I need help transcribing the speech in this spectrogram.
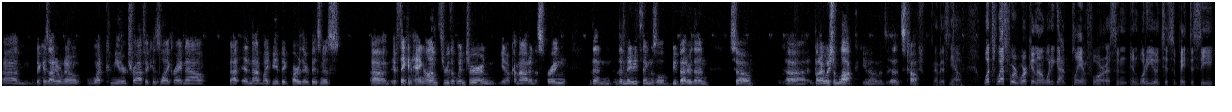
um, because I don't know what commuter traffic is like right now. That and that might be a big part of their business. Um, if they can hang on through the winter and you know come out in the spring, then then maybe things will be better then. So, uh, but I wish him luck. You know, it's, it's tough. That is Yeah. tough. What's Westword working on? What do you got planned for us, and and what do you anticipate to see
